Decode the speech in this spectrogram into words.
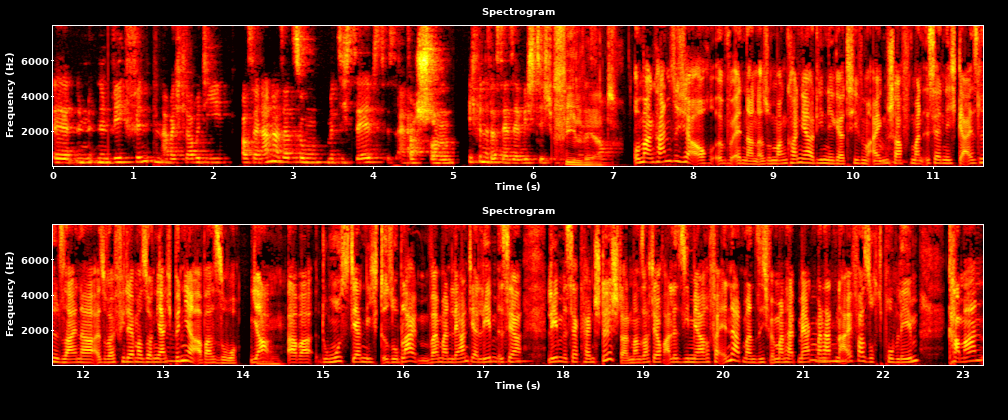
äh, einen Weg finden. Aber ich glaube, die Auseinandersetzung mit sich selbst ist einfach schon, ich finde das sehr, sehr wichtig. Viel wert. Und man kann sich ja auch äh, ändern. Also man kann ja die negativen Eigenschaften, man ist ja nicht Geisel seiner, also weil viele immer sagen, ja, ich bin ja aber so. Ja, Mhm. aber du musst ja nicht so bleiben, weil man lernt ja, Leben ist ja, Leben ist ja kein Stillstand. Man sagt ja auch, alle sieben Jahre verändert man sich. Wenn man halt merkt, man hat ein Eifersuchtsproblem, kann man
